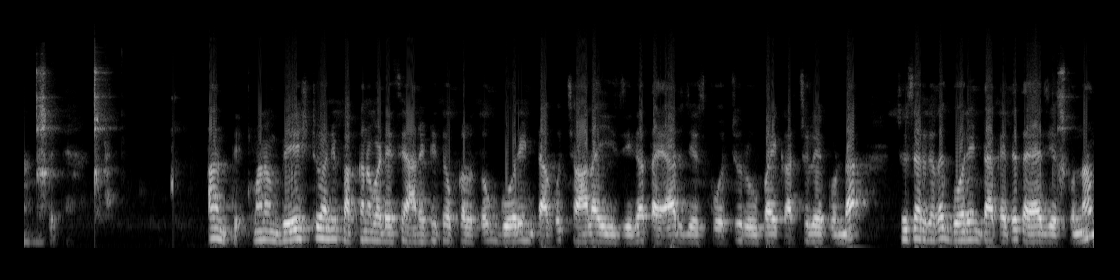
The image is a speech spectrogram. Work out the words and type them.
అంతే. అంతే. మనం వేస్ట్ అని పక్కన పడేసి అరటి తొక్కలతో గోరింటాకు చాలా ఈజీగా తయారు చేసుకోవచ్చు. రూపాయి ఖర్చు లేకుండా. చూసారు కదా గోరింటాకు అయితే తయారు చేసుకున్నాం.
